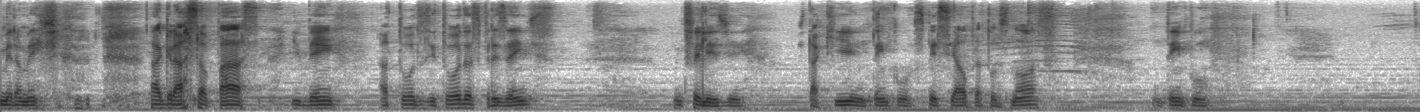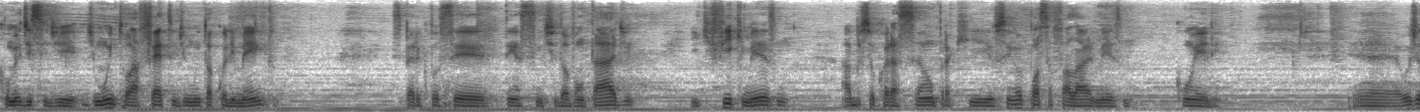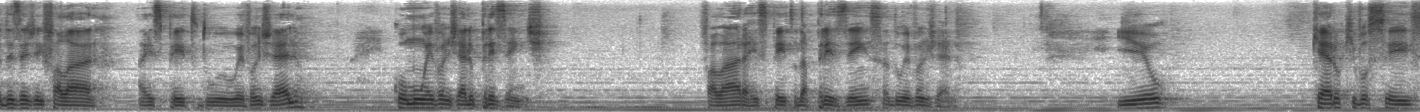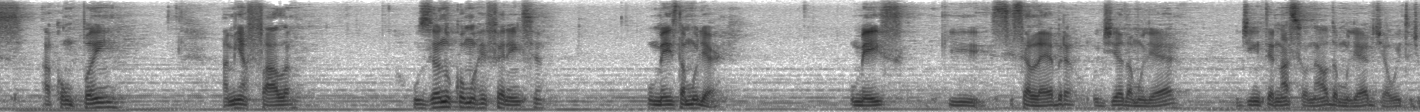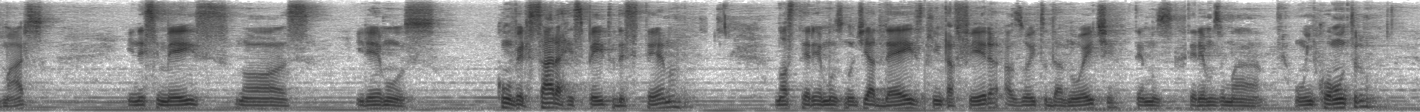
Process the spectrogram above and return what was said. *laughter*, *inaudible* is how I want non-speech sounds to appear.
primeiramente, *laughs* a graça, a paz e bem a todos e todas presentes. Muito feliz de estar aqui, um tempo especial para todos nós, um tempo, como eu disse, de, de muito afeto e de muito acolhimento. Espero que você tenha sentido à vontade e que fique mesmo. Abra o seu coração para que o Senhor possa falar mesmo com Ele. É, hoje eu desejei falar a respeito do Evangelho como um Evangelho presente. Falar a respeito da presença do Evangelho. E eu quero que vocês acompanhem a minha fala usando como referência o mês da mulher. O mês que se celebra o Dia da Mulher, o Dia Internacional da Mulher, dia 8 de março. E nesse mês nós iremos conversar a respeito desse tema. Nós teremos no dia 10, quinta-feira, às 8 da noite, temos, teremos uma, um encontro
